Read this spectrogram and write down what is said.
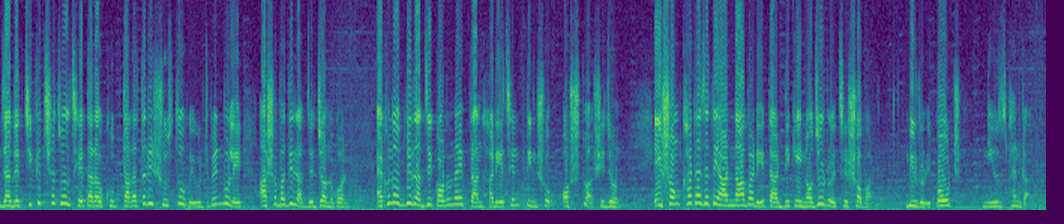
যাদের চিকিৎসা চলছে, তারাও খুব তাড়াতাড়ি সুস্থ হয়ে উঠবেন বলে আশাবাদী রাজ্যের জনগণ। এখন অবধি রাজ্যে করোনায় প্রাণ হারিয়েছেন তিনশো অষ্টআশি জন। এই সংখ্যাটা যাতে আর না বাড়ে, তার দিকেই নজর রয়েছে সবার। Bureau report, news Vanguard.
